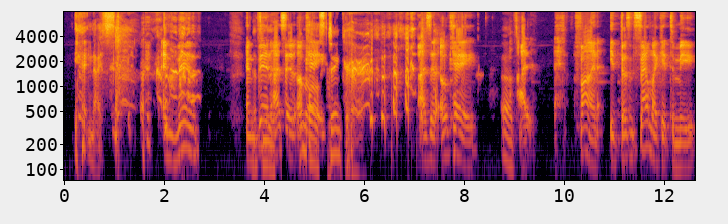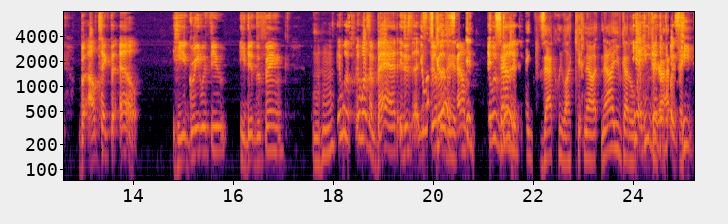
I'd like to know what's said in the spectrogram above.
nice. and then and That's then me. I said I'm a okay. stinker. I said okay. Oh, I fine. It doesn't sound like it to me, but I'll take the L. He agreed with you. He did the thing. mhm. It was it wasn't bad. It just it, It was still doesn't good. sound. It, It, was sounded good. exactly like it. Now, now you've got to Yeah, he did the voice. He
